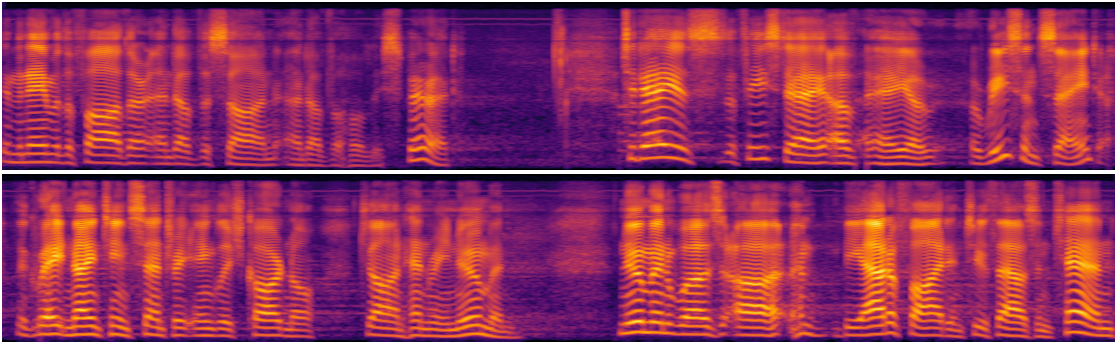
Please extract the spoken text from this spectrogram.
In the name of the Father, and of the Son, and of the Holy Spirit. Today is the feast day of a, a, a, recent saint, the great 19th century English cardinal, John Henry Newman. Newman was uh, beatified in 2010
